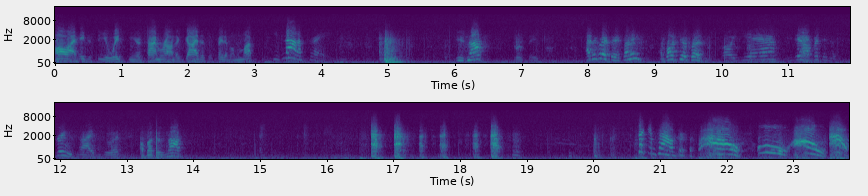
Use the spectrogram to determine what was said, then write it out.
Oh, I hate to see you wasting your time around a guy that's afraid of a mutt. He's not afraid. He's not? You'll see. Happy birthday, Sonny. I brought you a present. Oh, yeah? You did? I bet there's string tied to it. I'll there's not. Stick Towser. Ow! Oh, ow! Ow!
